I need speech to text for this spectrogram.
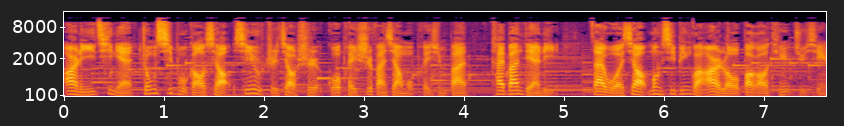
二零一七年中西部高校新入职教师国培示范项目培训班开班典礼在我校梦溪宾馆二楼报告厅举行。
